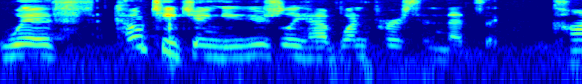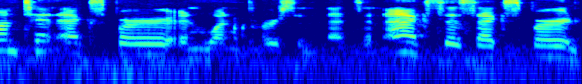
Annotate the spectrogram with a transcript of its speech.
With co teaching, you usually have one person that's a content expert and one person that's an access expert.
